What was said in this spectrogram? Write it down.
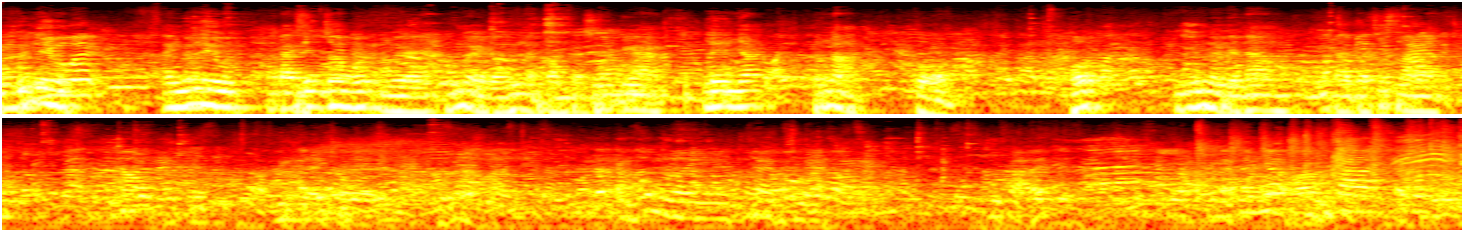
Anh Nguyễn Lưu anh Nguyễn Lưu đại diện cho mọi người những người đồng hương hải phòng tại Slovakia lên nhận tấm lòng của hội những người Việt Nam tại Bratislava. tất cả mỗi người như này của chúng chụp cả đấy chụp cả xem nhá chúng ta phải chụp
